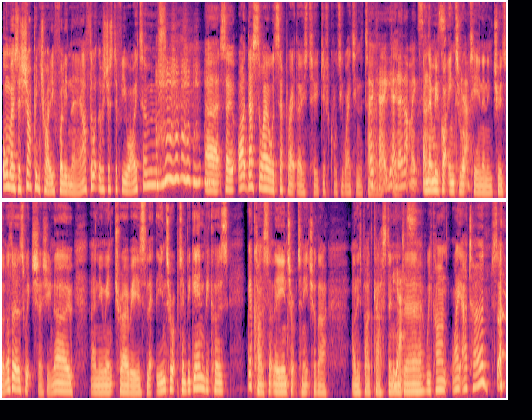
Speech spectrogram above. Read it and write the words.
Almost a shopping trolley full in there. I thought there was just a few items. uh, so I, that's the way I would separate those two: difficulty waiting the turn. okay, yeah, no, that makes sense. And then we've got interrupting and intrudes on others, which, as you know, our new intro is let the interrupting begin because we're constantly interrupting each other on this podcast and Yes. uh, we can't wait our turn. So,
